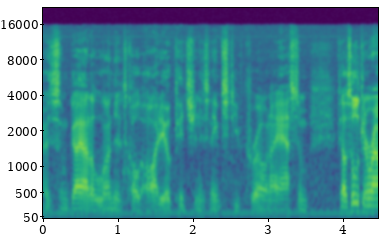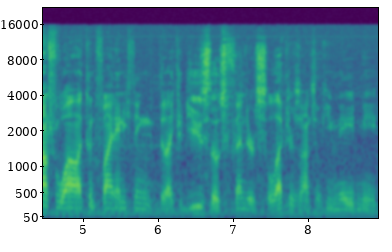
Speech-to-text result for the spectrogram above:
is some guy out of London. It's called Audio Kitchen. His name's Steve Crow, and I asked him because I was looking around for a while. I couldn't find anything that I could use those Fender selectors on, so he made me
